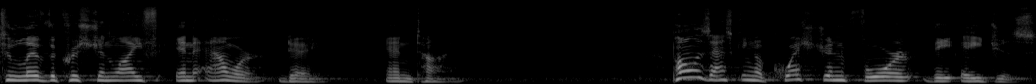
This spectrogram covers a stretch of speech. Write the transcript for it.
to live the Christian life in our day and time? Paul is asking a question for the ages.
